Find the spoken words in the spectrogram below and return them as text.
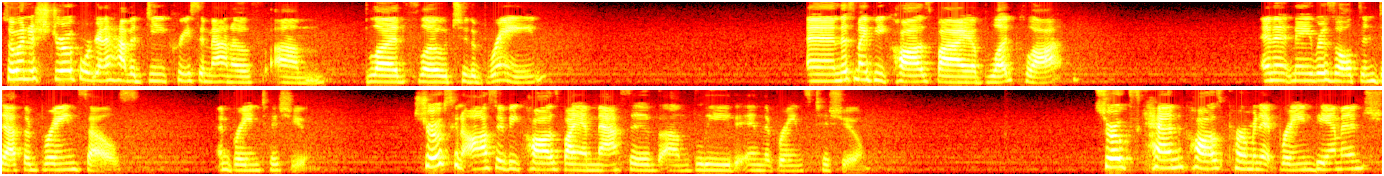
So in a stroke, we're going to have a decreased amount of um, blood flow to the brain, and this might be caused by a blood clot, and it may result in death of brain cells and brain tissue. Strokes can also be caused by a massive um, bleed in the brain's tissue. Strokes can cause permanent brain damage.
